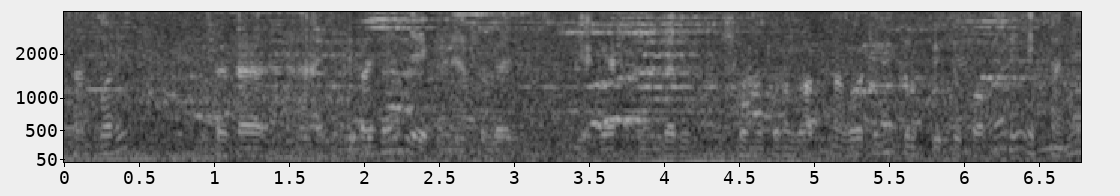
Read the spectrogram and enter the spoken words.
আসার পরে সেটা আইডেন্টিফাই হয় যে এখানে আসলে গ্যাস সিলিন্ডারের বিষয়ে কোনো ঘটনা ঘটেনি প্রকৃতপক্ষে এখানে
